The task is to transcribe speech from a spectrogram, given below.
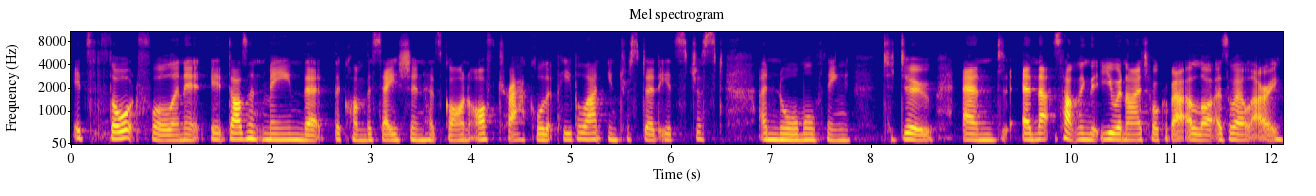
it's thoughtful and it, it doesn't mean that the conversation has gone off track or that people aren't interested. It's just a normal thing to do. And and that's something that you and I talk about a lot as well, Ari.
